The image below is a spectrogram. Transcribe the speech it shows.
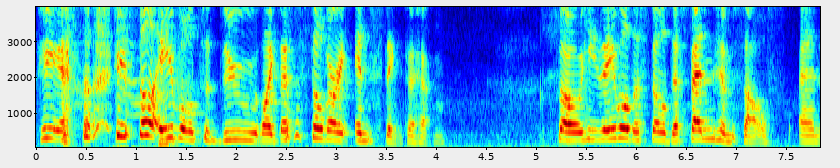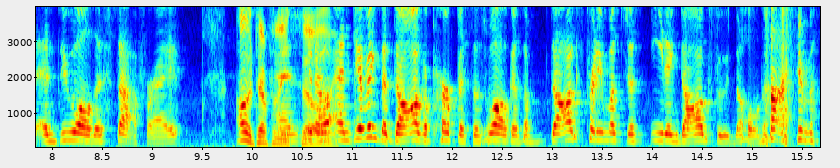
he he's still able to do like this is still very instinct to him. So he's able to still defend himself and and do all this stuff, right? Oh, definitely. And so you know, and giving the dog a purpose as well, because the dog's pretty much just eating dog food the whole time.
